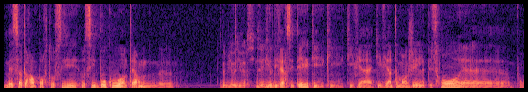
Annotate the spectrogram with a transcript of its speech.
mais ça te remporte aussi, aussi beaucoup en termes de, biodiversité, de biodiversité qui, qui, qui, vient, qui vient te manger les pucerons, euh, pour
